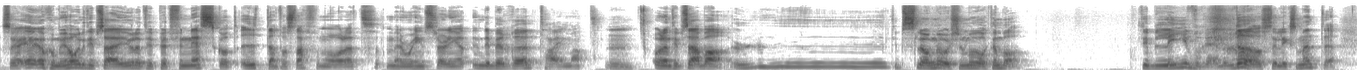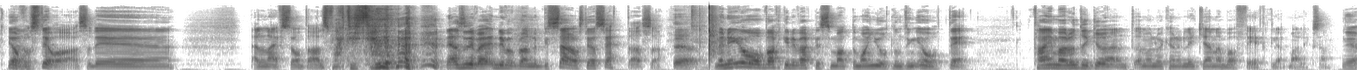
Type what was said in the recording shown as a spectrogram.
Så jag, jag kommer ihåg det typ såhär, jag gjorde typ ett finesskott utanför straffområdet med Raheem Sterling. Det blev rödtajmat. Och den typ såhär bara... Typ slow motion målvakten den bara typ livrädd, rör sig liksom inte. Jag förstår alltså det... Eller nej, jag förstår inte alls faktiskt. alltså det var, det var bland det bisarraste jag sett alltså. Ja. Men i år verkar det verkligen som att de har gjort någonting åt det. Tajmar du inte grönt, men då kan du lika gärna bara fetglömma liksom. Ja.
